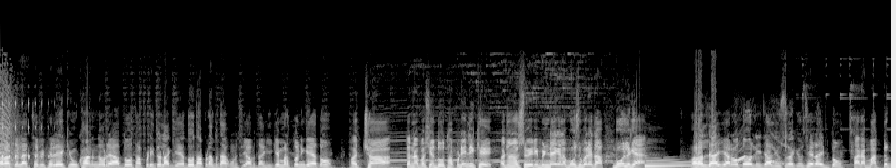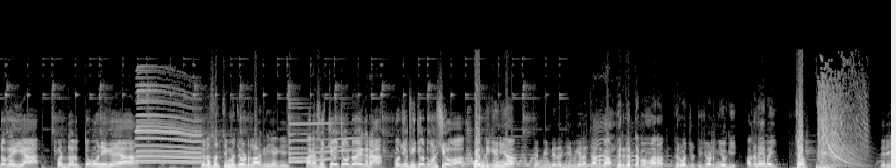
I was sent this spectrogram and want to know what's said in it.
अरे चल अच्छा भी फिर क्यों खाने नो रहा? दो थप्पड़ी तो लग गए दो थप्पड़ा बता कौन सी आप बता की के मर तो नहीं गया तो? अच्छा तना बस ये दो थपड़ी दिखे। और जो सवेरी बिंडे के बूस भरे था। भूल गया। अरे ले यार वो तो ली जाली उसने क्यों छेड़ा इब तो अरे बात तो, तो गई या पर दर्द तो को नहीं गया। तेरा सच्ची में चोट लाग रही है कि? अरे सच्ची चोट हो करा और झूठी चोट कौन सी हुआ? कौन दी क्यों नहीं आ? जब बिंडे ने जीप गिरा चाटका फिर गट्टा पर मारा फिर वो जुट्ठी चोट नहीं होगी। अगर नहीं भाई। चुप। तेरी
